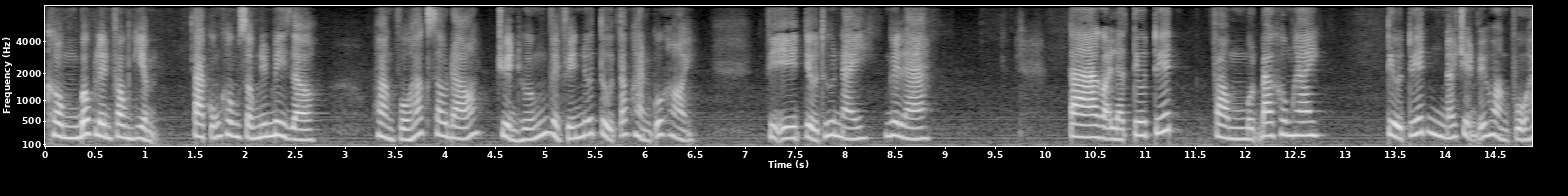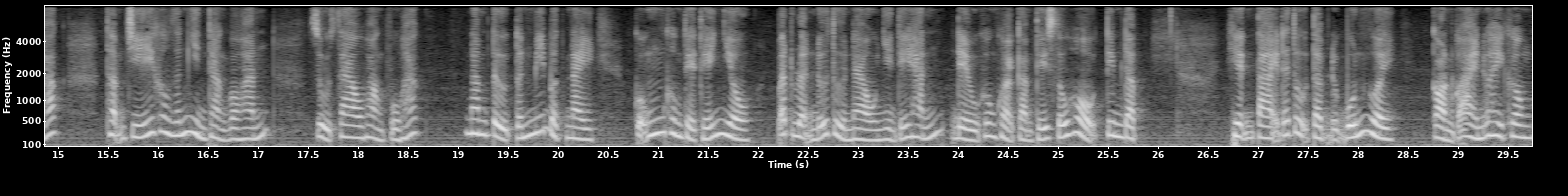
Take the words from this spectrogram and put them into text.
không bốc lên phong hiểm, ta cũng không sống đến bây giờ. Hoàng Phù Hắc sau đó chuyển hướng về phía nữ tử tóc Hàn Quốc hỏi: "Vị tiểu thư này, ngươi là?" "Ta gọi là Tiêu Tuyết, phòng 1302." Tiểu Tuyết nói chuyện với Hoàng Phù Hắc, thậm chí không dám nhìn thẳng vào hắn, dù sao Hoàng Phù Hắc, nam tử tuấn mỹ bậc này cũng không thể thấy nhiều, bất luận nữ tử nào nhìn thấy hắn đều không khỏi cảm thấy xấu hổ, tim đập. Hiện tại đã tụ tập được bốn người, còn có ai nữa hay không?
